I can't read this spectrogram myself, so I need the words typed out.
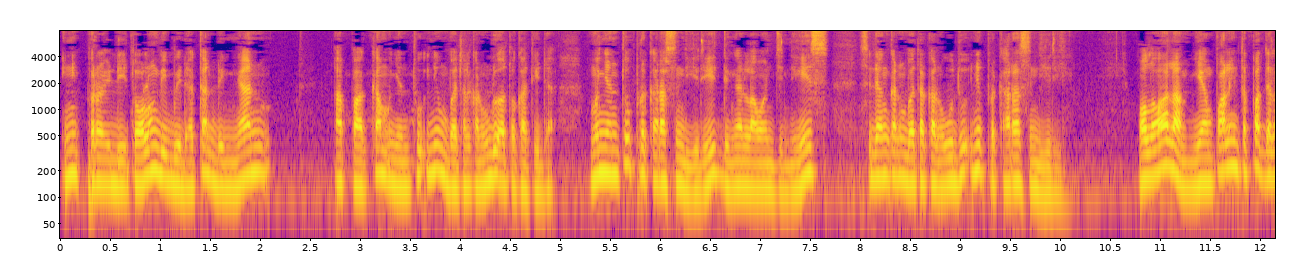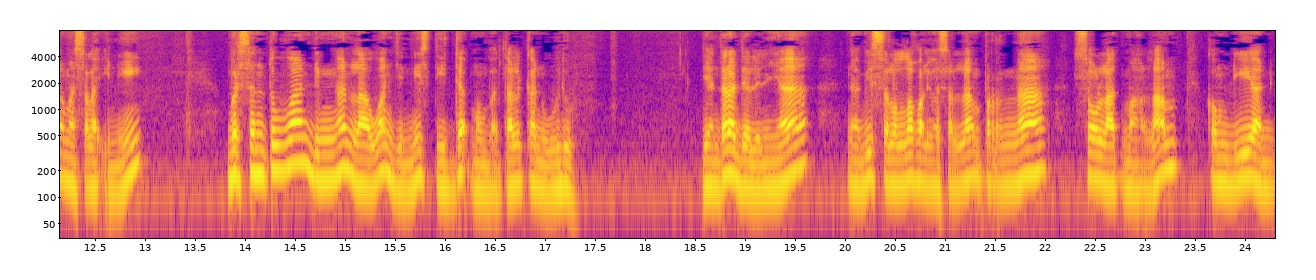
ini perlu ditolong dibedakan dengan apakah menyentuh ini membatalkan wudhu ataukah tidak. Menyentuh perkara sendiri dengan lawan jenis, sedangkan membatalkan wudhu ini perkara sendiri. Allah alam, yang paling tepat dalam masalah ini, bersentuhan dengan lawan jenis tidak membatalkan wudhu. Di antara dalilnya, Nabi Shallallahu Alaihi Wasallam pernah sholat malam, kemudian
